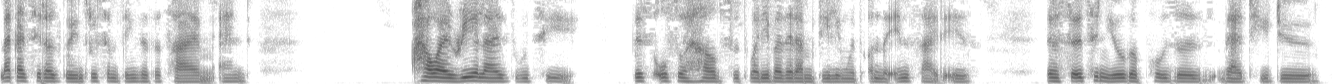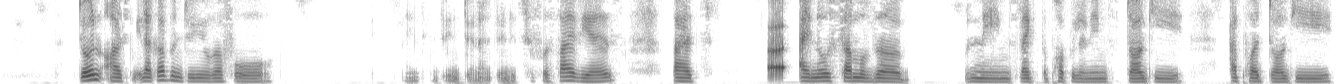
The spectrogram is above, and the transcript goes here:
like I said, I was going through some things at the time and how I realized Wuti this also helps with whatever that I'm dealing with on the inside is there are certain yoga poses that you do. Don't ask me, like I've been doing yoga for 1922 for five years, but uh, I know some of the names, like the popular names, doggy, upward doggy,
